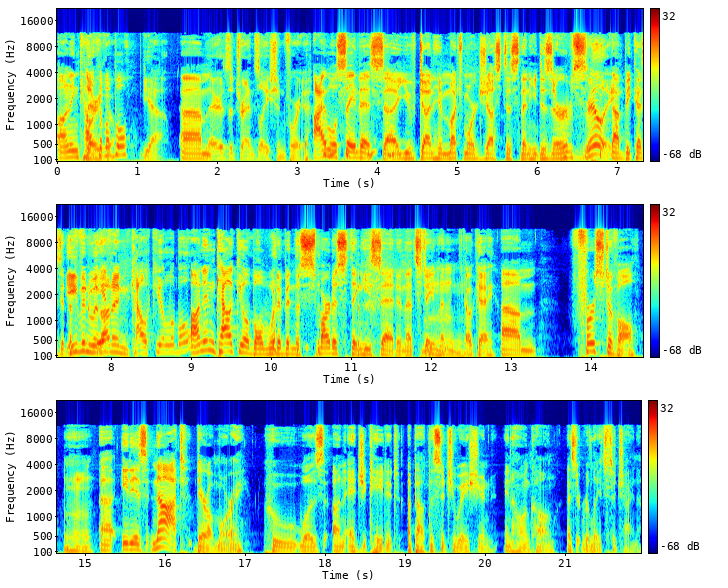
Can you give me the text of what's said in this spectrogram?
Unincalculable? Yeah. Um, There's a translation for you. I will say this: uh, you've done him much more justice than he deserves. Really? Uh, because the, even with unincalculable, unincalculable would have been the smartest thing he said in that statement. Mm, okay. Um, first of all, mm-hmm. uh, it is not Daryl Morey who was uneducated about the situation in Hong Kong as it relates to China.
